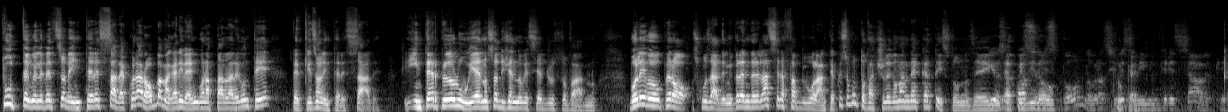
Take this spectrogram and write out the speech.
tutte quelle persone interessate a quella roba magari vengono a parlare con te perché sono interessate. Interpreto lui, eh, non sto dicendo che sia giusto farlo. Volevo però, scusatemi, prendere l'asse da Fabio Volante. A questo punto faccio le domande anche a te, Stone, se io se acquisito... posso rispondo, però sì, questo Ok. mi interessava perché...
